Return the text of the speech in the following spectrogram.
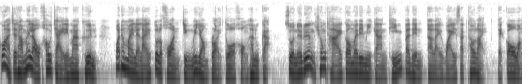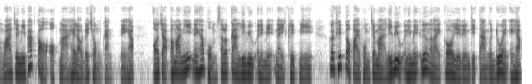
ก็อาจจะทำให้เราเข้าใจได้มากขึ้น ว่าทำไมหลาย ๆ ตัวละครจึงไม่ยอมปล่อยตัวของฮารุกะ ส่วนในเรื่องช่วงท้ายก็ไม่ได้มีการทิ้งประเด็นอะไรไว้สักเท่าไหร่ แต่ก็หวังว่าจะมีภาคต่อออกมาให้เราได้ชมกันนะครับก็จะประมาณนี้นะครับผมสำหรับการรีวิวอนิเมะในคลิปนี้ ก็คลิปต่อไปผมจะมารีวิวอนิเมะเรื่องอะไรก็อย่าลืมติดตามกันด้วยนะครับ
